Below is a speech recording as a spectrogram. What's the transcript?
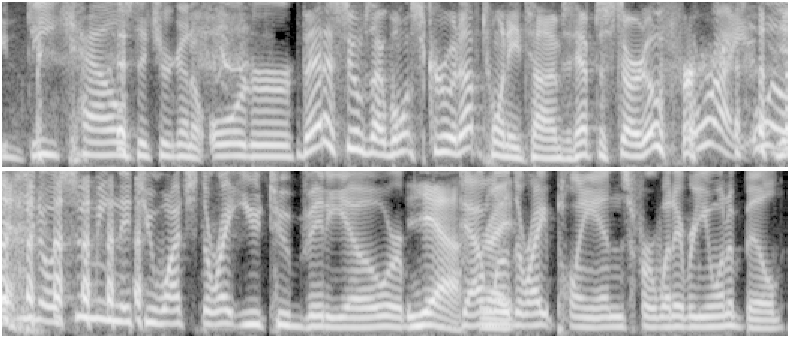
decals that you're going to order. that assumes i won't screw it up 20 times and have to start over Right. Well, you know, assuming that you watch the right YouTube video or Yeah, download right. the right plans for whatever you want to build.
